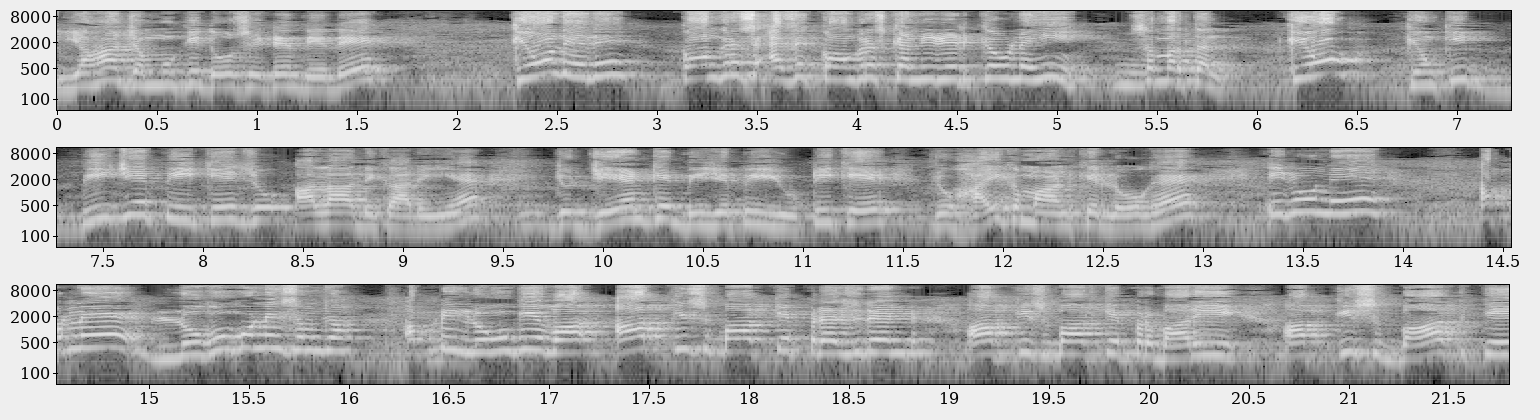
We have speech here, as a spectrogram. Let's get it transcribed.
यहाँ जम्मू की दो सीटें दे दे। क्यों दे दें? Congress as a Congress candidate क्यों नहीं? समर्थन। क्यों? क्योंकि बीजेपी के जो आला अधिकारी हैं जो जे के बीजेपी यूटी के जो हाई कमांड के लोग हैं इन्होंने अपने लोगों को नहीं समझा। अपने लोगों की आप किस बात के प्रेसिडेंट आप किस बात के प्रभारी आप किस बात के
